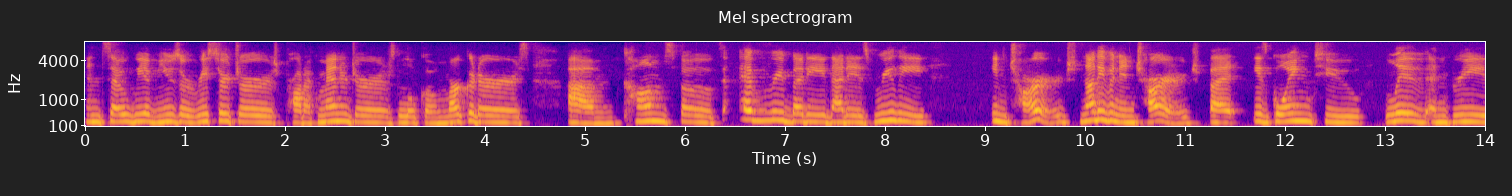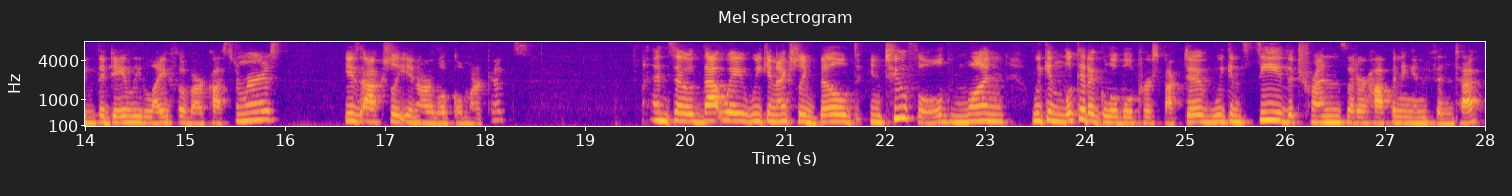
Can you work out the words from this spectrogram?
And so we have user researchers, product managers, local marketers, um, comms folks, everybody that is really in charge, not even in charge, but is going to live and breathe the daily life of our customers is actually in our local markets. And so that way we can actually build in twofold. One, we can look at a global perspective. We can see the trends that are happening in fintech.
